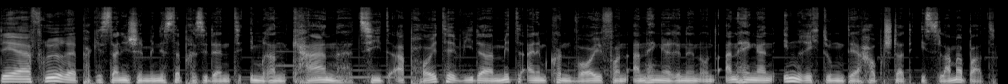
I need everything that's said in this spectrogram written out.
Der frühere pakistanische Ministerpräsident Imran Khan zieht ab heute wieder mit einem Konvoi von Anhängerinnen und Anhängern in Richtung der Hauptstadt Islamabad.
